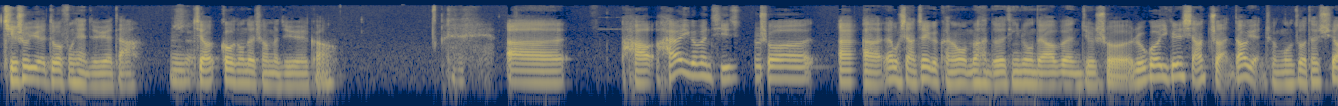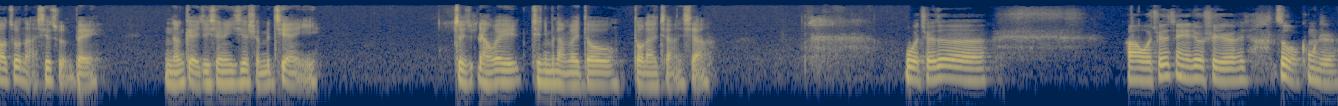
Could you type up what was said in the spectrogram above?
级数越多风险就越大，嗯，交沟通的成本就越高。呃，好，还有一个问题就是说，呃呃，那我想这个可能我们很多的听众都要问，就是说，如果一个人想转到远程工作，他需要做哪些准备？你能给这些人一些什么建议？这两位，请你们两位都都来讲一下。我觉得，啊，我觉得建议就是自我控制，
